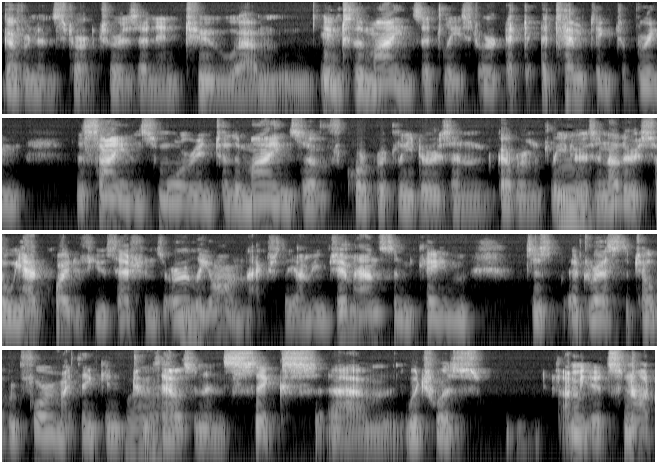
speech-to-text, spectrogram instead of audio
governance structures and into um, into the minds at least, or at- attempting to bring the science more into the minds of corporate leaders and government leaders mm. and others. So we had quite a few sessions early mm. on, actually. I mean, Jim Hansen came to address the Tällberg Forum, I think, in wow. 2006, um, which was, I mean, it's not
